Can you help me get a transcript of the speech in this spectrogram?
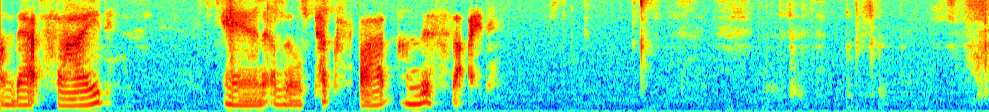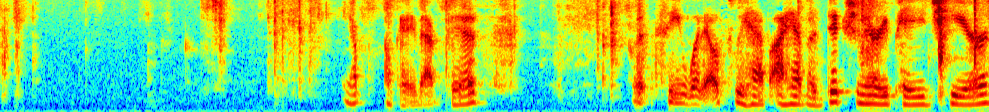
on that side and a little tuck spot on this side. Yep, okay, that fits. Let's see what else we have. I have a dictionary page here.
